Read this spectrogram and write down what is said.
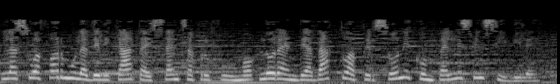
La sua formula delicata e senza profumo lo rende adatto a persone con pelle sensibile.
